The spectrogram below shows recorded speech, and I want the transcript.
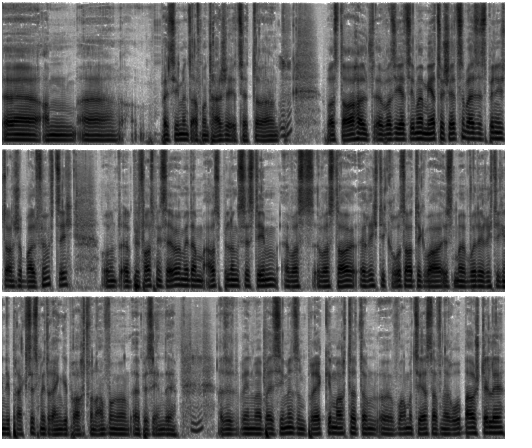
äh, am, äh, bei Siemens auf Montage etc. Und Mhm. was da halt, äh, was ich jetzt immer mehr zu schätzen weiß, jetzt bin ich dann schon bald 50 und äh, befasse mich selber mit einem Ausbildungssystem, äh, was, was da richtig großartig war, ist, man wurde richtig in die Praxis mit reingebracht, von Anfang an äh, bis Ende. Mhm. Also wenn man bei Siemens ein Projekt gemacht hat, dann äh, waren wir zuerst auf einer Rohbaustelle,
